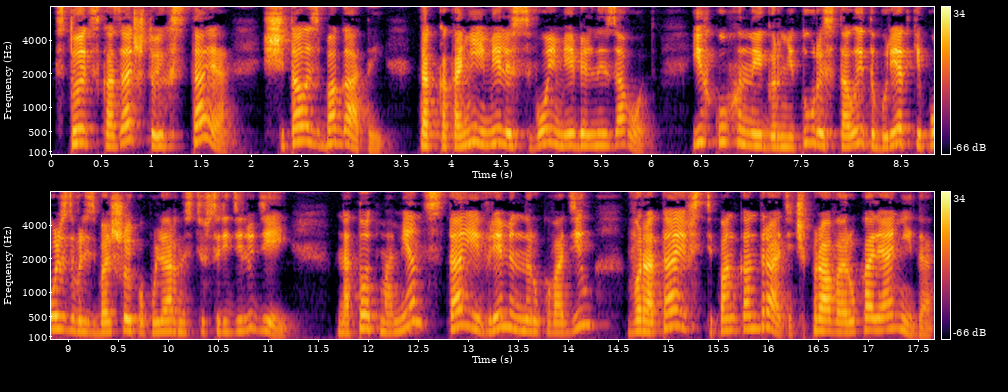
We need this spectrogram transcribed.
Стоит сказать, что их стая считалась богатой, так как они имели свой мебельный завод. Их кухонные гарнитуры, столы, табуретки пользовались большой популярностью среди людей – на тот момент стаей временно руководил Воротаев Степан Кондратич, правая рука Леонида.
